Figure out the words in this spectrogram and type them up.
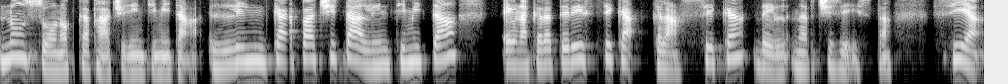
non sono capaci di intimità. L'incapacità all'intimità è una caratteristica classica del narcisista, sia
